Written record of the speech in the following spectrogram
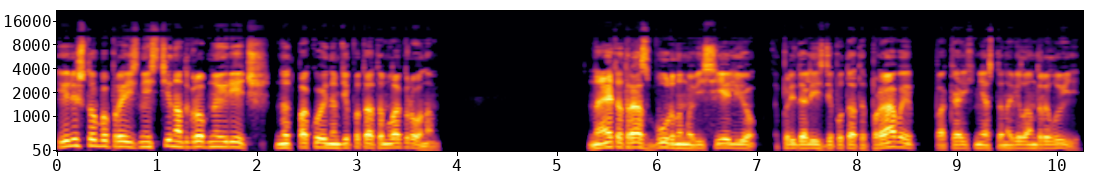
или чтобы произнести надгробную речь над покойным депутатом Лагроном. На этот раз бурному веселью предались депутаты правые, пока их не остановил Андре Луи.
